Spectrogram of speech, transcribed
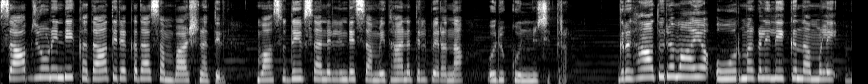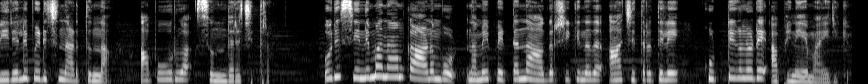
സാബ് ജോണിന്റെ കഥാതിരക്കഥാ സംഭാഷണത്തിൽ വാസുദേവ് സനലിന്റെ സംവിധാനത്തിൽ പിറന്ന ഒരു കുഞ്ഞു ചിത്രം. ഗൃഹാതുരമായ ഓർമ്മകളിലേക്ക് നമ്മളെ വിരൽ പിടിച്ച് നടത്തുന്ന അപൂർവ സുന്ദര ചിത്രം. ഒരു സിനിമ നാം കാണുമ്പോൾ നമ്മെ പെട്ടെന്ന് ആകർഷിക്കുന്നത് ആ ചിത്രത്തിലെ കുട്ടികളുടെ അഭിനയമായിരിക്കും.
